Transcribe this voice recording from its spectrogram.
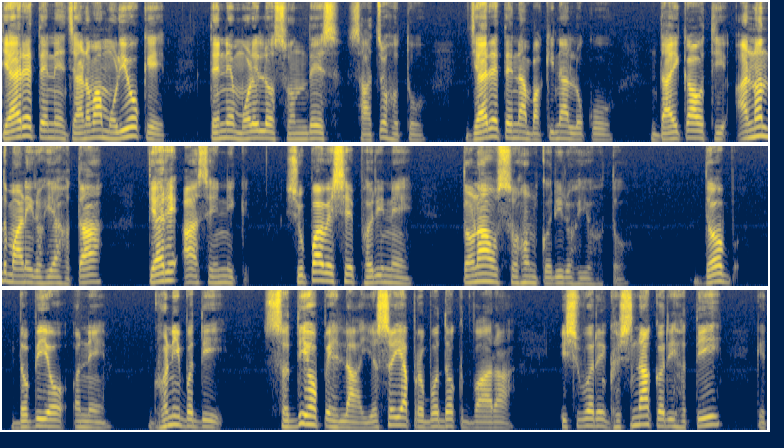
ત્યારે તેને જાણવા મળ્યો કે તેને મળેલો સંદેશ સાચો હતો. જ્યારે તેના બાકીના લોકો દાયકાઓથી આનંદ માણી રહ્યા હતા, ત્યારે આ સૈનિક છુપાવેશે ફરીને તણાવ સહન કરી રહ્યો હતો. દબ, દબીઓ અને ઘણી બધી સદીઓ પહેલાં યશયા પ્રબોધક દ્વારા ઈશ્વરે ઘોષણા કરી હતી કે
